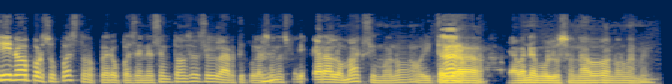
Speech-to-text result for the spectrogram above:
Sí, no, por supuesto, pero pues en ese entonces la articulación mm. esférica era lo máximo, ¿no? Ahorita claro. ya, ya van evolucionado enormemente.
